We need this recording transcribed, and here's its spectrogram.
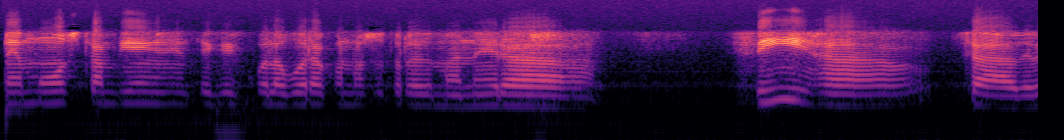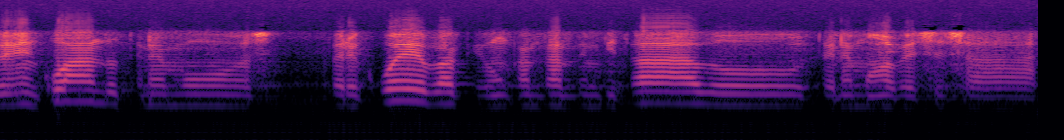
Tenemos también gente que colabora con nosotros de manera fija, o sea, de vez en cuando tenemos Pere Cueva, que es un cantante invitado, tenemos a veces a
